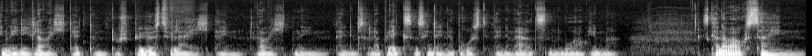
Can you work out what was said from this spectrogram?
ein wenig leuchtet und du spürst vielleicht ein Leuchten in deinem Solarplexus, in deiner Brust, in deinem Herzen, wo auch immer. Es kann aber auch sein,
